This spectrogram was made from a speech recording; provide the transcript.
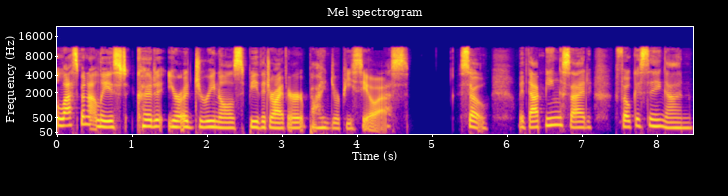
Last but not least, could your adrenals be the driver behind your PCOS? So, with that being said, focusing on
